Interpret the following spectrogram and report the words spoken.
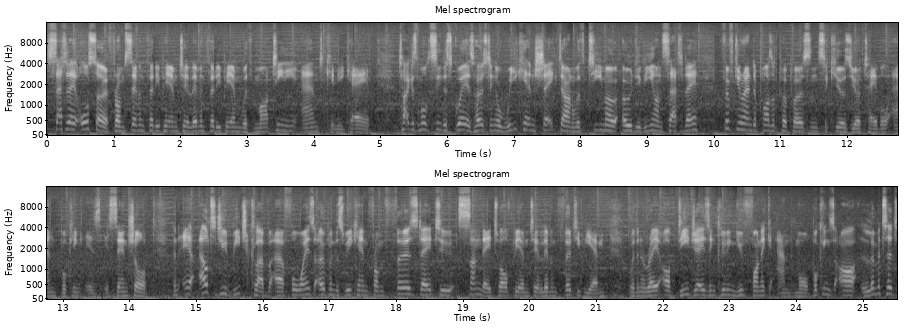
Saturday also from 7:30 p.m. to 11:30 p.m. with Martini and Kimmy K. Tigers Milk Cedar Square is hosting a weekend shakedown with Timo ODV on Saturday. 50 Rand deposit per person secures your table and booking is essential. Then Altitude Beach Club uh, Fourways open this weekend from Thursday to Sunday 12 p.m. to 11:30 p.m. with an array of DJs including Euphonic and more. Bookings are limited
